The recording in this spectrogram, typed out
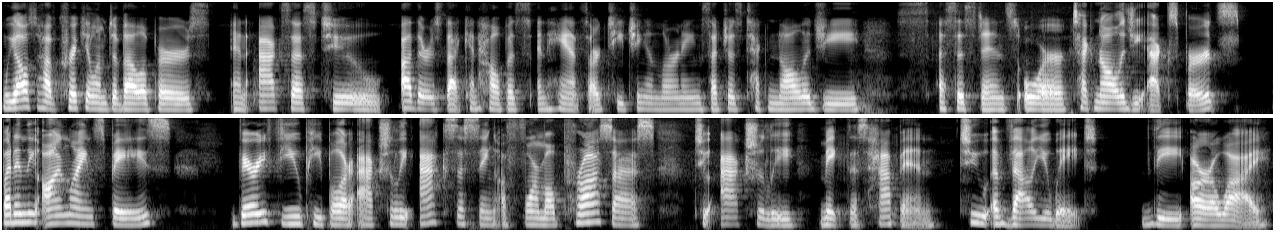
We also have curriculum developers and access to others that can help us enhance our teaching and learning, such as technology assistants or technology experts. But in the online space, very few people are actually accessing a formal process to actually make this happen, to evaluate the ROI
